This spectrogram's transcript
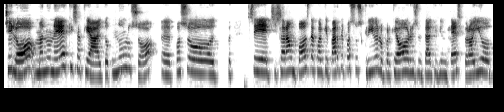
ce l'ho, ma non è chissà che alto, non lo so. Eh, posso, se ci sarà un post da qualche parte, posso scriverlo perché ho i risultati di un test, però io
